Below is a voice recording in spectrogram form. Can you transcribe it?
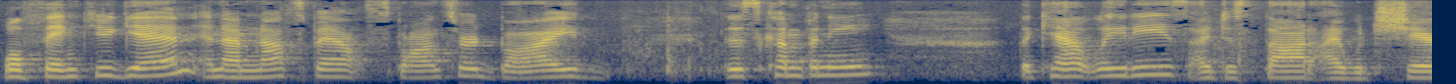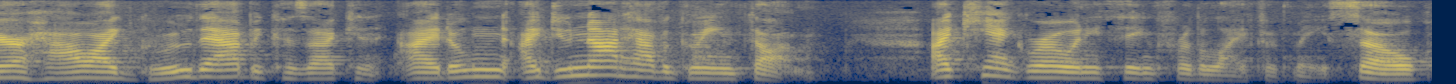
Well, thank you again, and I'm not sp sponsored by this company, the Cat Ladies. I just thought I would share how I grew that because I can. I don't. I do not have a green thumb. I can't grow anything for the life of me. So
